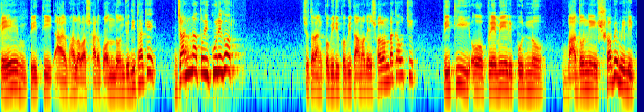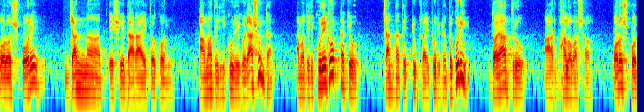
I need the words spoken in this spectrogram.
প্রেম, প্রীতি আর ভালোবাসার বন্ধন যদি থাকে, জান্নাত ওই কুড়ে ঘর। সুতরাং কবির কবিতা আমাদের স্মরণ রাখা উচিত। প্রীতি ও প্রেমের পূর্ণ বাদনে সবে মিলি পরস্পরে জান্নাত এসে দাঁড়ায় তখন আমাদেরই কুড়ে ঘরে। আসুন না, আমাদের কুড়ে ঘরটাকেও জান্নাতের টুকরায় পরিণত করি। দয়াদ্র আর ভালোবাসা, পরস্পর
